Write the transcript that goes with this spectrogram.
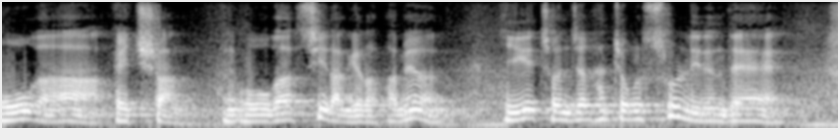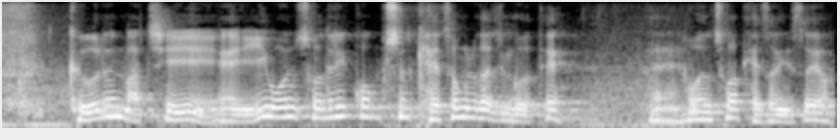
O가 H랑, O가 C랑 결합하면 이게 전자가 한쪽으로 쏠리는데 그거는 마치 예, 이 원소들이 꼭 무슨 개성을 가진 것 같아. 예, 원소가 개성이 있어요.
